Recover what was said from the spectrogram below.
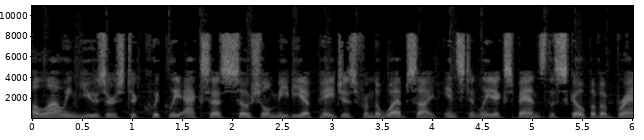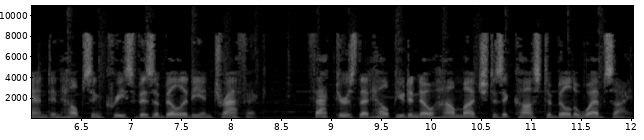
Allowing users to quickly access social media pages from the website instantly expands the scope of a brand and helps increase visibility and traffic. Factors that help you to know how much does it cost to build a website.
